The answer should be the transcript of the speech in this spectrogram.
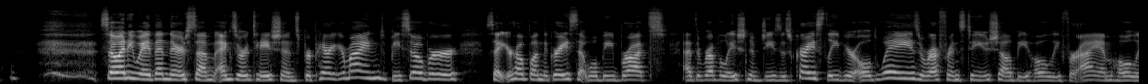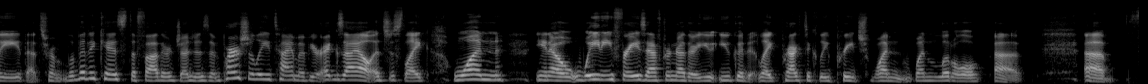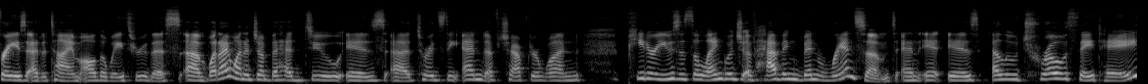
So, anyway, then there's some exhortations prepare your mind, be sober, set your hope on the grace that will be brought at the revelation of Jesus Christ, leave your old ways, a reference to you shall be holy, for I am holy. That's from Leviticus. The Father judges impartially, time of your exile. It's just like one, you know, weighty phrase after another. You you could like practically preach one one little uh uh phrase at a time all the way through this. Um, what I want to jump ahead to is uh, towards the end of chapter one, Peter uses the language of having been ransomed, and it is elutrothete,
